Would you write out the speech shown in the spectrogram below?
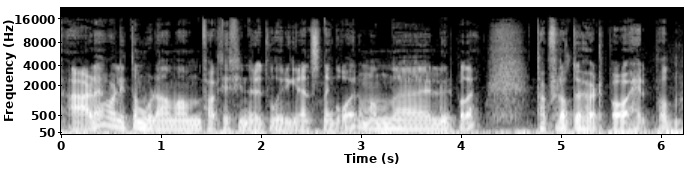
er det, og litt om hvordan man faktisk finner ut hvor grensene går, om man lurer på det. Takk for at du hørte på Help-podden.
